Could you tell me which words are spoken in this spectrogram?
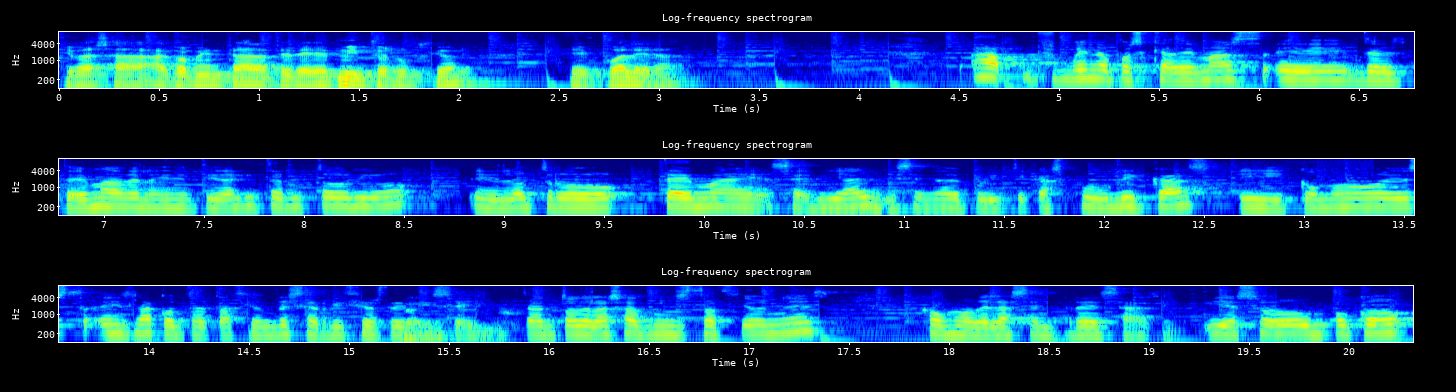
que ibas a, comentar antes de mi interrupción. Eh, ¿Cuál era? Ah, bueno, pues que además eh, del tema de la identidad y territorio, el otro tema sería el diseño de políticas públicas y cómo es, la contratación de servicios de diseño, tanto de las administraciones como de las empresas. Y eso un poco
